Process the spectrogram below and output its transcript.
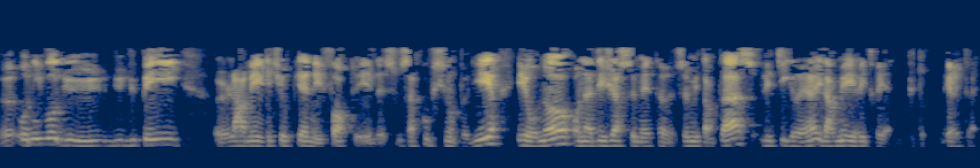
Euh, au niveau du, pays, euh, l'armée éthiopienne est forte et sous sa coupe, si l'on peut dire, et au nord, on a déjà se se mettre en place les Tigréens et l'armée érythréenne, plutôt, érythréenne.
